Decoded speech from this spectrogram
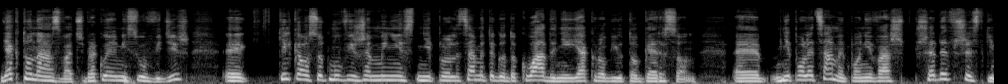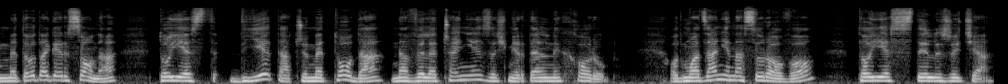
jak to nazwać? Brakuje mi słów, widzisz? Y, Kilka osób mówi, że my nie, nie polecamy tego dokładnie, jak robił to Gerson. E, Nie polecamy, ponieważ przede wszystkim metoda Gersona to jest dieta czy metoda na wyleczenie ze śmiertelnych chorób. Odmładzanie na surowo to jest styl życia.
